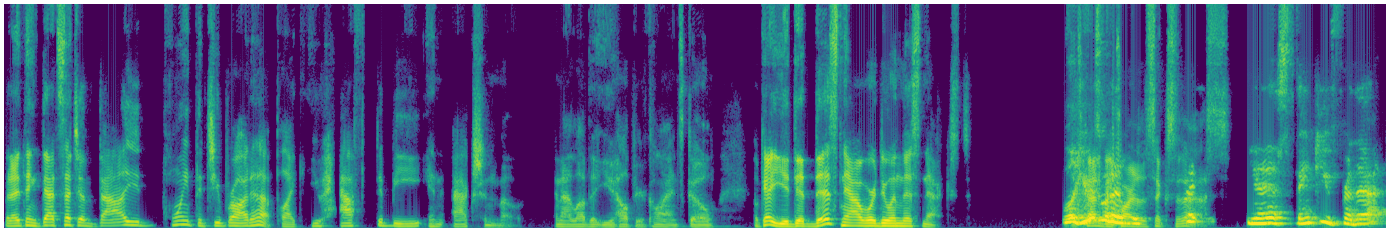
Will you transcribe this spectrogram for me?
But I think that's such a valued point that you brought up. Like you have to be in action mode. And I love that you help your clients go, okay, you did this. Now we're doing this next. Well, here's what I part of the success. Yes, thank you for that.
